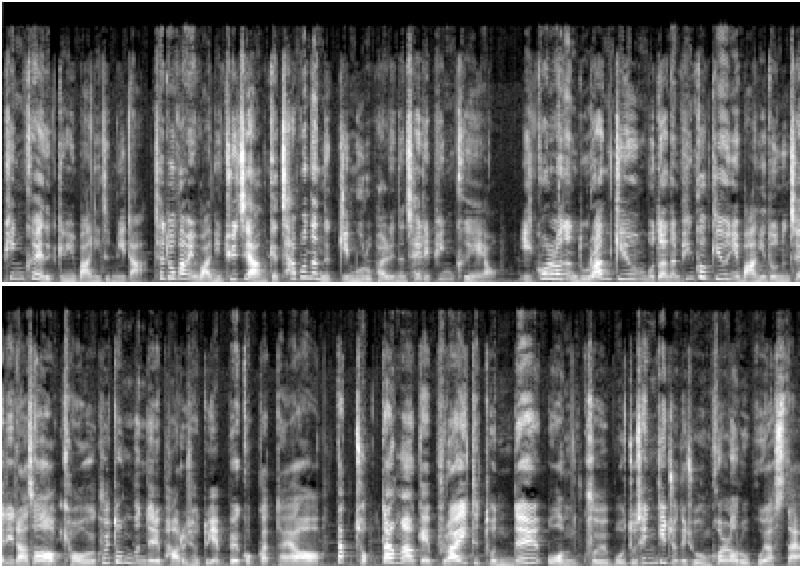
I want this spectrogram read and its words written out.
핑크의 느낌이 많이 듭니다. 채도감이 많이 튀지 않게 차분한 느낌으로 발리는 체리 핑크예요. 이 컬러는 노란 기운보다는 핑크 기운이 많이 도는 체리라서 겨울 쿨톤 분들이 바르셔도 예쁠 것 같아요. 딱 적당하게 브라이트 톤들, 웜, 쿨 모두 생기주기 좋은 컬러로 보였어요.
